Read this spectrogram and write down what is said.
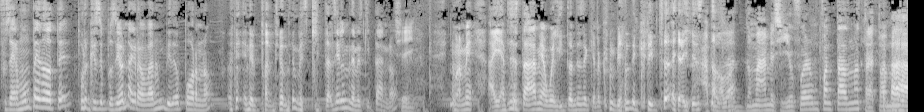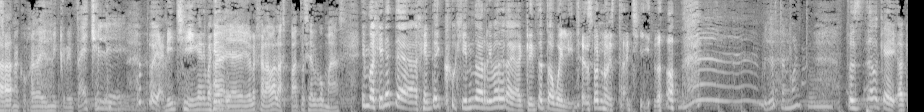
Pues se armó un pedote porque se pusieron a grabar un video porno en el Panteón de Mezquita. Sí, el de Mezquita, ¿no? Sí. No mames, ahí antes estaba mi abuelito antes de que lo cambiaran de cripta y ahí Ah, pues, estaba. no mames, si yo fuera un fantasma, estaría toda madre una cogida ahí en mi cripta. ¡Échele! Pero ya ni chingan, Ah, imagínate. ya, ya, yo le jalaba las patas y algo más. Imagínate a gente cogiendo arriba de la cripta de tu abuelita, eso no está chido. Pues ya están muertos. Pues, ok, ok,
